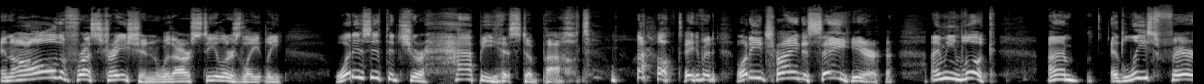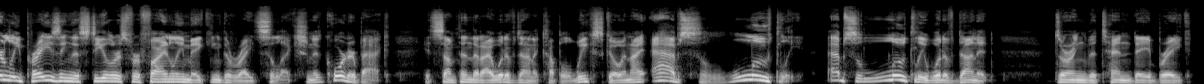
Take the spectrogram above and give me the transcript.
And all the frustration with our Steelers lately, what is it that you're happiest about? well, David, what are you trying to say here? I mean, look, I'm at least fairly praising the Steelers for finally making the right selection at quarterback. It's something that I would have done a couple weeks ago, and I absolutely, absolutely would have done it during the 10 day break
